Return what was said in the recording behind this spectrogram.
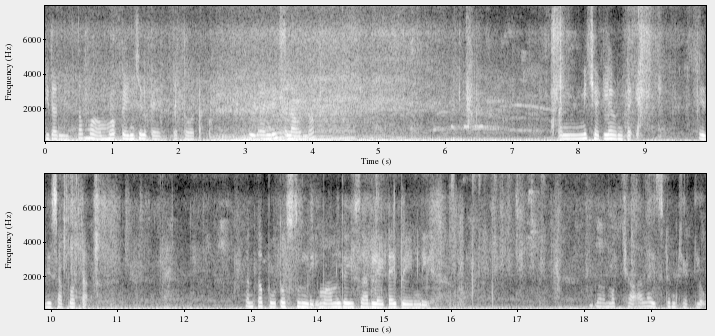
ఇదంతా మా అమ్మ పెంచిన పెద్ద తోట. చూడండి ఎలా ఉందో. అన్ని చెట్లే ఉంటాయి. ఇది సపోటా. అంతా పూత వస్తుంది మామూలుగా ఈసారి లేట్ అయిపోయింది. మా అమ్మకు చాలా ఇష్టం చెట్లు.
